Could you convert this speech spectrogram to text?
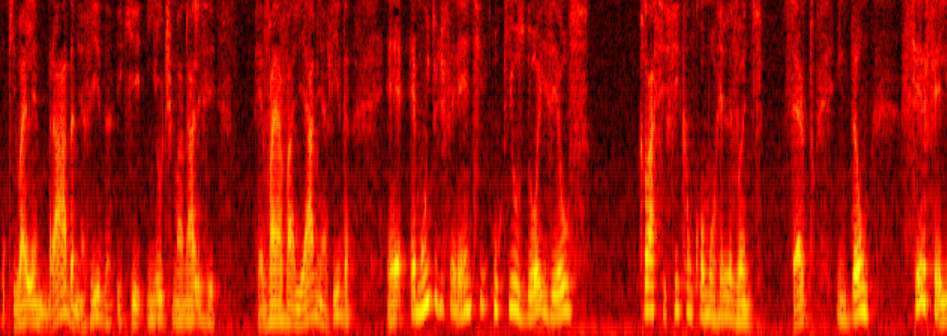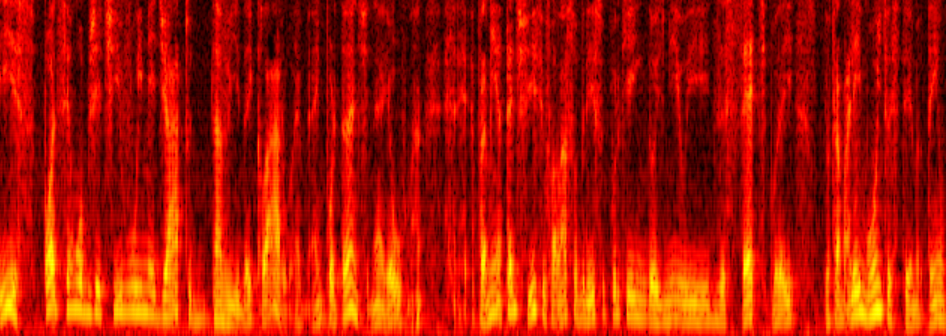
o que vai lembrar da minha vida e que, em última análise, é, vai avaliar a minha vida, é, é muito diferente o que os dois eus classificam como relevante, certo? Então, ser feliz pode ser um objetivo imediato da vida. E claro, é, é importante, né? Eu para mim é até difícil falar sobre isso porque em 2017 por aí eu trabalhei muito esse tema. Eu tenho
